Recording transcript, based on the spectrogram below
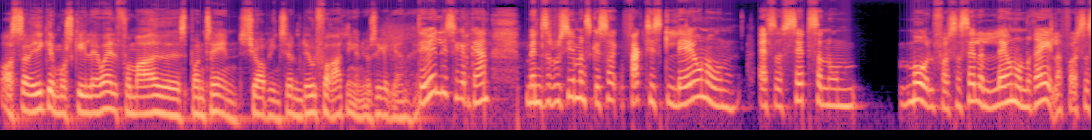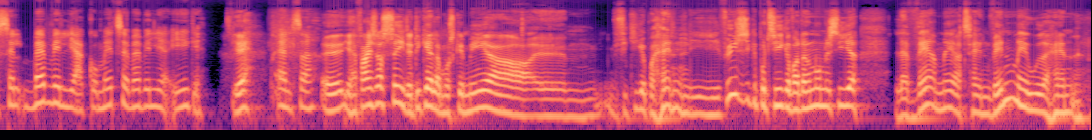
og så ikke måske lave alt for meget øh, spontan shopping, selvom det vil forretningerne jo sikkert gerne have. Det vil de sikkert gerne, men så du siger, at man skal så faktisk lave nogle, altså sætte sig nogle mål for sig selv, eller lave nogle regler for sig selv. Hvad vil jeg gå med til, og hvad vil jeg ikke? Ja, Altså, Øh, Jeg har faktisk også set, at det gælder måske mere, øh, hvis vi kigger på handel i fysiske butikker, hvor der er nogen, der siger, lad være med at tage en ven med ud af handel.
